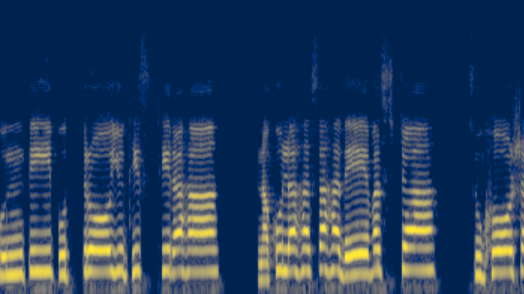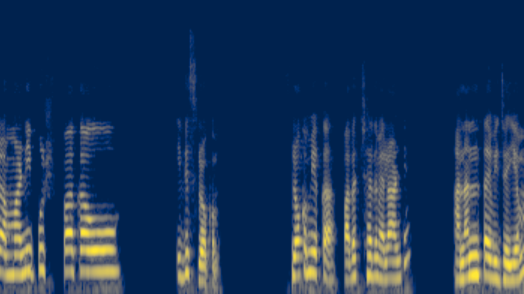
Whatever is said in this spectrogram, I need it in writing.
కుంతీ పుత్రో యుధిష్ఠిర నకుల సహదేవశ్చ సుఘోష మణిపుష్పకౌ. ఇది శ్లోకం. శ్లోకం యొక్క పదచ్ఛేదం ఎలా అంటే అనంత విజయం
